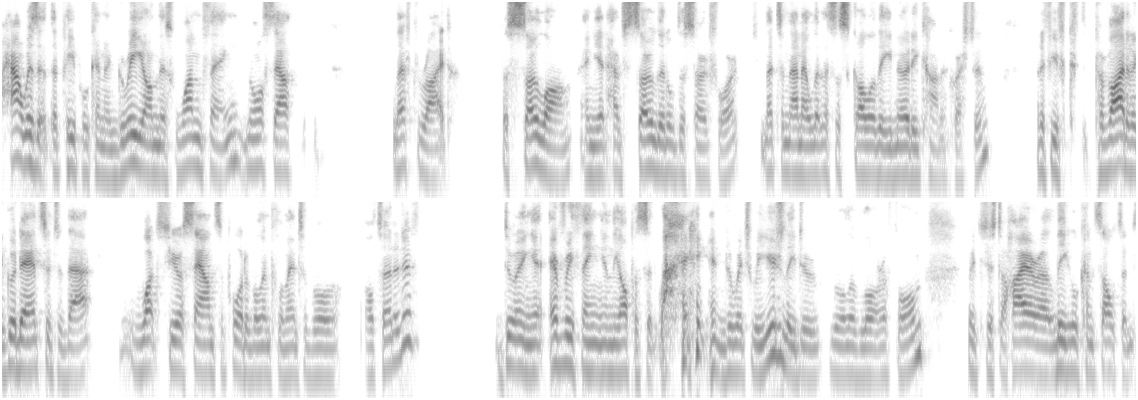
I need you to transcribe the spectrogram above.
how is it that people can agree on this one thing, north, south, left, right, for so long and yet have so little to show for it? That's an that's a scholarly, nerdy kind of question. But if you've provided a good answer to that, what's your sound, supportable, implementable alternative? doing everything in the opposite way into which we usually do rule of law reform, which is to hire a legal consultant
